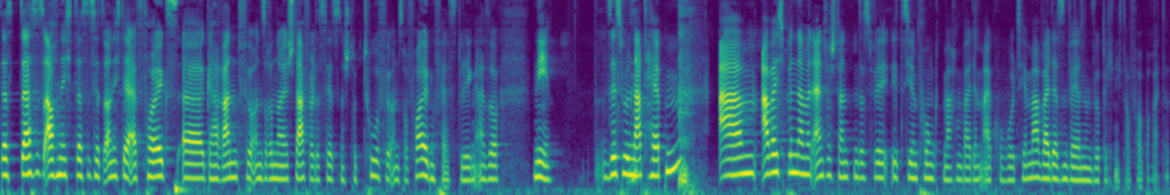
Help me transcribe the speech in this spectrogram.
das, das ist auch nicht, das ist jetzt auch nicht der Erfolgsgarant äh, für unsere neue Staffel, dass wir jetzt eine Struktur für unsere Folgen festlegen. Also nee, this will not happen. Ähm, aber ich bin damit einverstanden, dass wir jetzt hier einen Punkt machen bei dem Alkoholthema, weil da sind wir ja nun wirklich nicht drauf vorbereitet.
